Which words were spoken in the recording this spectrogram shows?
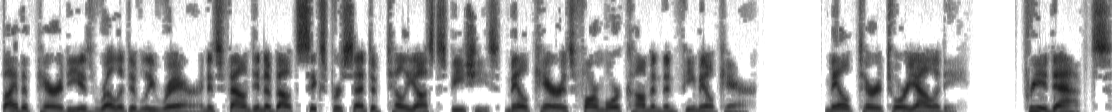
Viviparity is relatively rare and is found in about 6% of teleost species, male care is far more common than female care. Male territoriality preadapts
